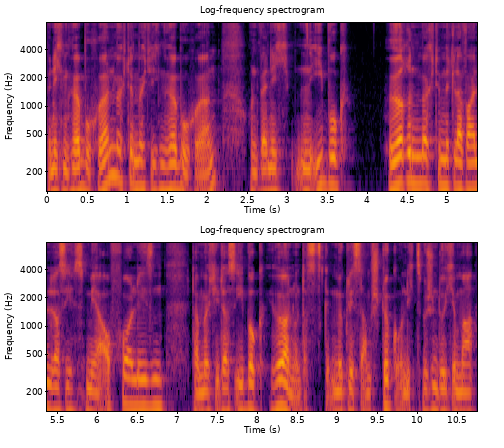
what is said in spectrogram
Wenn ich ein Hörbuch hören möchte, möchte ich ein Hörbuch hören. Und wenn ich ein E-Book hören möchte mittlerweile, lasse ich es mir auch vorlesen, dann möchte ich das E-Book hören und das möglichst am Stück und nicht zwischendurch immer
